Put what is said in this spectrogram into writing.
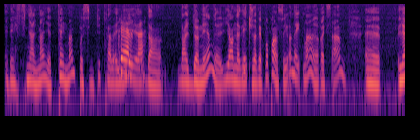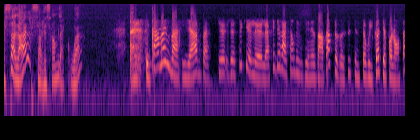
Eh bien, finalement, il y a tellement de possibilités de travailler euh, dans, dans le domaine. Il y en avait que je n'avais pas pensé, honnêtement, hein, Roxane. Euh, le salaire, ça ressemble à quoi? Euh, c'est quand même variable parce que je sais que la Fédération des hygiénistes dentaires a reçu Cynthia Wilcott il n'y a pas longtemps.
